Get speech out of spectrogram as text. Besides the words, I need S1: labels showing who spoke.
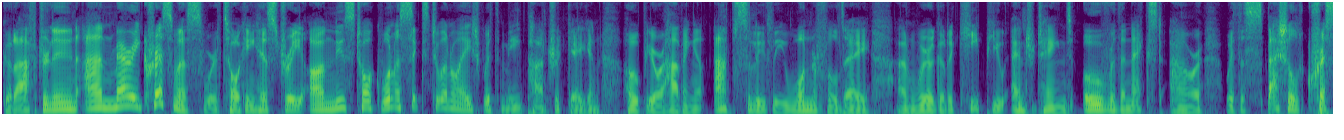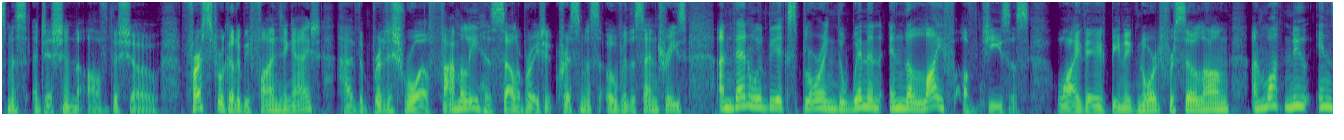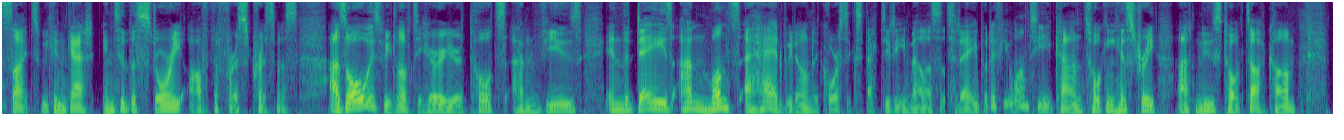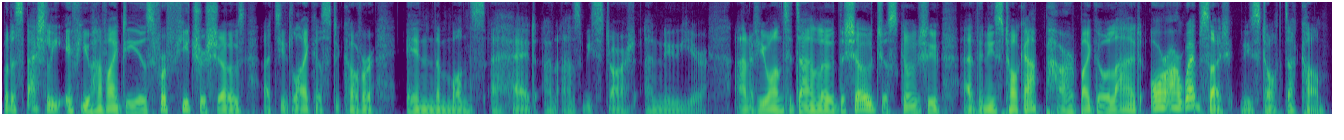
S1: Good afternoon and Merry Christmas. We're talking history on Newstalk 106 to 108 with me, Patrick Geoghegan. Hope you're having an absolutely wonderful day and we're going to keep you entertained over the next hour with a special Christmas edition of the show. First, we're going to be finding out how the British royal family has celebrated Christmas over the centuries, and then we'll be exploring the women in the life of Jesus, why they've been ignored for so long, and what new insights we can get into the story of the first Christmas. As always, we'd love to hear your thoughts and views in the days and months ahead. We don't, of course, expect you to email us today, but if you want to, you can. Talkinghistory at newstalk.com. But especially if you have ideas for future shows that you'd like us to cover in the months ahead and as we start a new year. And if you want to download the show, just go to uh, the Newstalk app powered by GoLoud or our website, newstalk.com.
